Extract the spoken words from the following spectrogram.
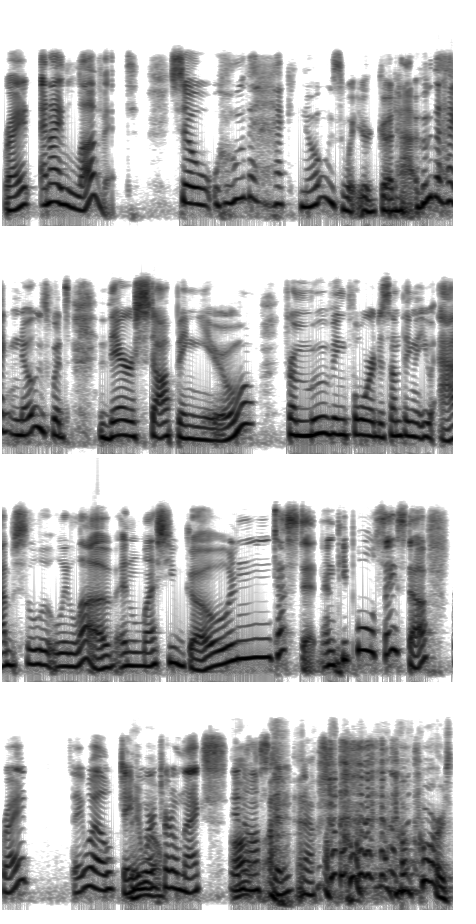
right? And I love it. So who the heck knows what you're good at? Who the heck knows what's there stopping you from moving forward to something that you absolutely love unless you go and test it? And people say stuff, right? They will. Jamie They wear will. turtlenecks in Oh. Austin. No. of course.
